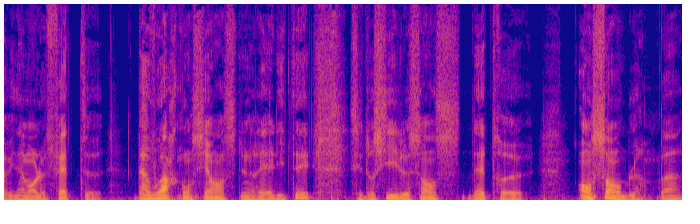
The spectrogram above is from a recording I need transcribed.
évidemment le fait d'avoir conscience d'une réalité, c'est aussi le sens d'être ensemble. Pas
